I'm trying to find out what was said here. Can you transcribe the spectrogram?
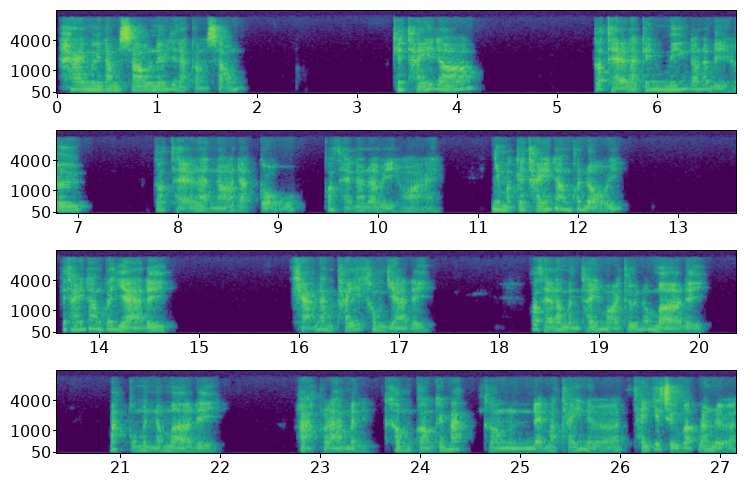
20 năm sau nếu như là còn sống, cái thấy đó có thể là cái miếng đó nó bị hư, có thể là nó đã cũ, có thể nó đã bị hoại. Nhưng mà cái thấy nó không có đổi. Cái thấy nó không có già đi. Khả năng thấy không già đi. Có thể là mình thấy mọi thứ nó mờ đi. Mắt của mình nó mờ đi hoặc là mình không còn cái mắt, còn để mà thấy nữa, thấy cái sự vật đó nữa.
